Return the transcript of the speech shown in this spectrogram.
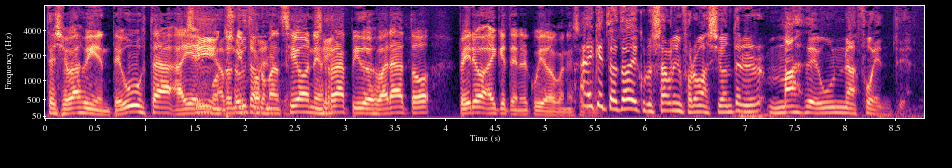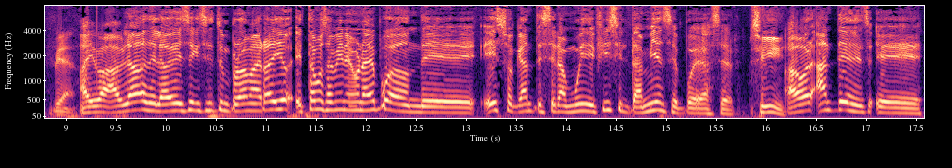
te llevas bien, te gusta, ahí hay un montón de información, es rápido, es barato, pero hay que tener cuidado con eso. Hay que tratar de cruzar la información, tener más de una fuente. Bien. Ahí va, hablabas de la BBC que existe un programa de radio. Estamos también en una época donde eso que antes era muy difícil también se puede hacer. Sí. Ahora, antes... Eh,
